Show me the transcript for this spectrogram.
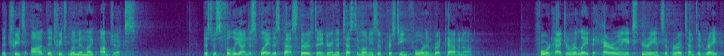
that treats, that treats women like objects. This was fully on display this past Thursday during the testimonies of Christine Ford and Brett Kavanaugh. Ford had to relate the harrowing experience of her attempted rape.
